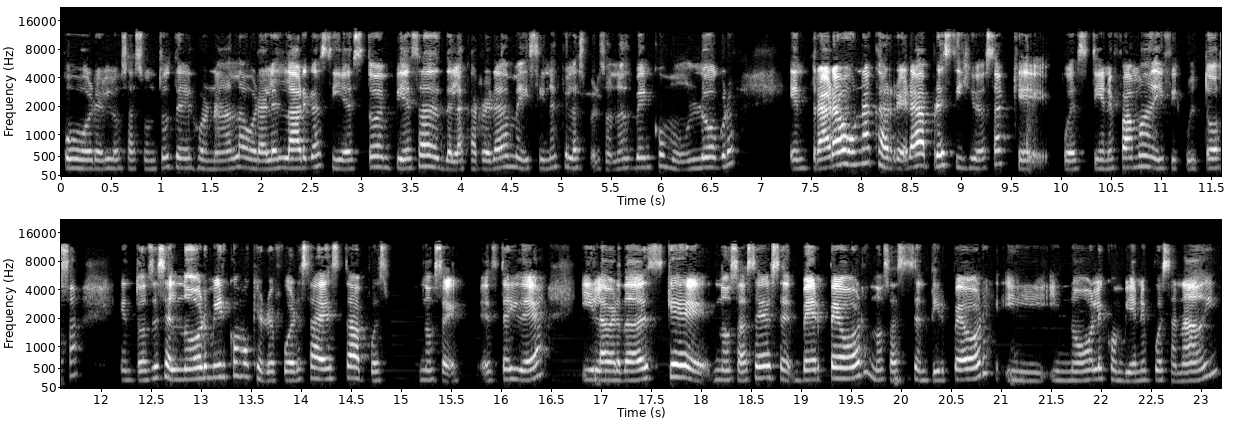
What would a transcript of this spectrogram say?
por los asuntos de jornadas laborales largas y esto empieza desde la carrera de medicina que las personas ven como un logro. Entrar a una carrera prestigiosa que pues tiene fama de dificultosa, entonces el no dormir como que refuerza esta pues no sé, esta idea y la verdad es que nos hace ver peor, nos hace sentir peor y, y no le conviene pues a nadie.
